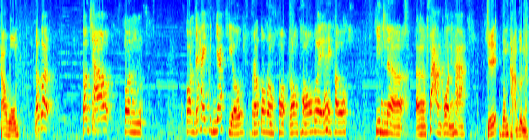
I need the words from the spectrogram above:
ครับผม แล้วก็ตอนเช้าก่อน ก่อนจะให้กินหญ้าเขียว เราต้องรองคอรองท้องด้วยให้เขากินเอ่อเอ่อฟางก่อนค่ะ เจ๊ผมถามตัวหนึง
